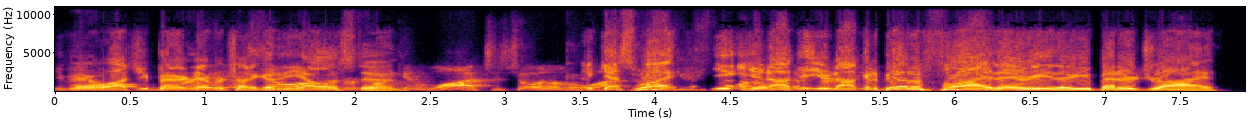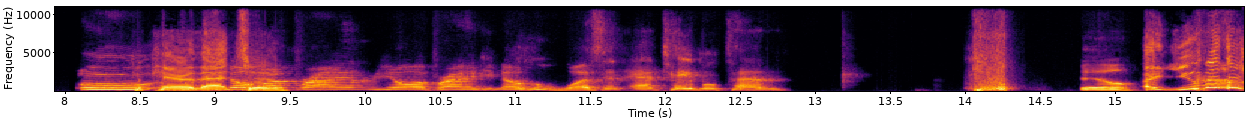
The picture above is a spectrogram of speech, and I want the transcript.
You better Well, watch. You better never Great, try to go to the I'll never Yellowstone. Fucking watch It's show I'll never And guess what? You You, you're not you're not going to be able to fly there either. You better drive. Ooh, Took care of that you know too. What, Brian? You know what, Brian? Do you know who wasn't at table ten? Bill. Are you about to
